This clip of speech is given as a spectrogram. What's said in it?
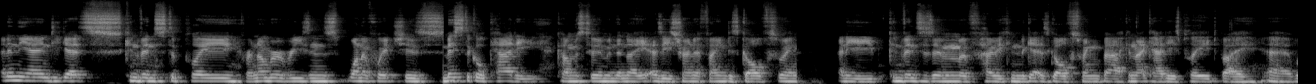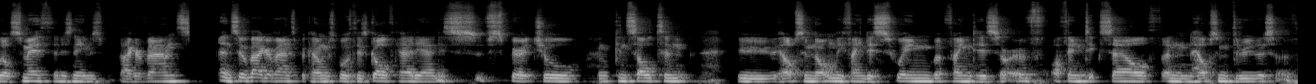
And in the end, he gets convinced to play for a number of reasons, one of which is mystical caddy comes to him in the night as he's trying to find his golf swing. And he convinces him of how he can get his golf swing back. And that caddy is played by uh, Will Smith, and his name is Bagger Vance. And so Bagger Vance becomes both his golf caddy and his spiritual consultant who helps him not only find his swing, but find his sort of authentic self and helps him through the sort of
